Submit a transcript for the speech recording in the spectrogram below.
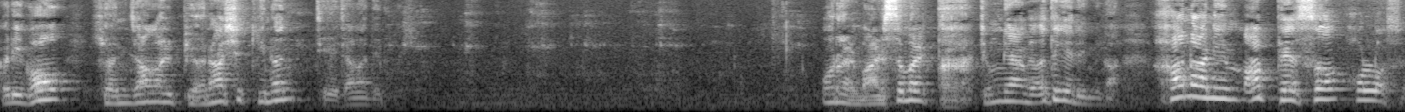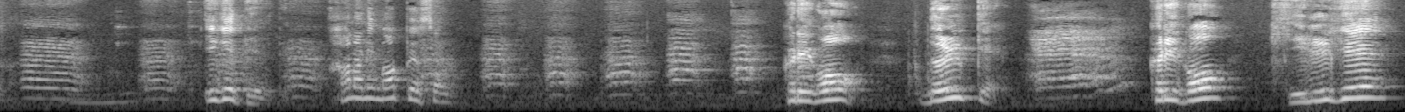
그리고 현장을 변화시키는 제자가 되는 것입니다. 오늘 말씀을 탁 정리하면 어떻게 됩니까? 하나님 앞에서 홀로서는 이게 돼야 돼. 하나님 앞에서 그리고 넓게 그리고 길게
